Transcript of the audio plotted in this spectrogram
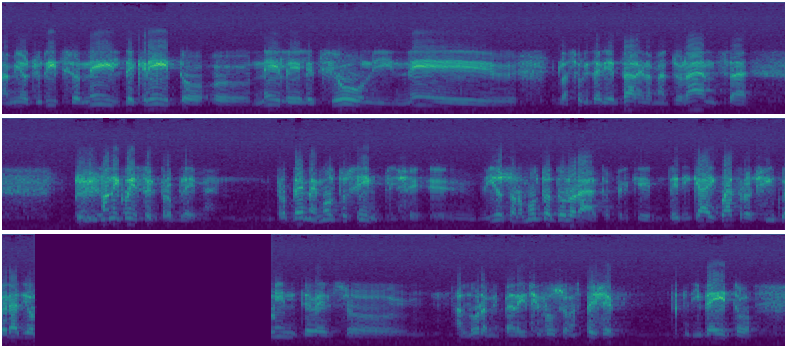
a mio giudizio né il decreto eh, né le elezioni né la solidarietà nella maggioranza, non è questo il problema. Il problema è molto semplice. Eh, io sono molto addolorato perché dedicai 4 o 5 radio verso allora mi pare che ci fosse una specie di veto eh,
